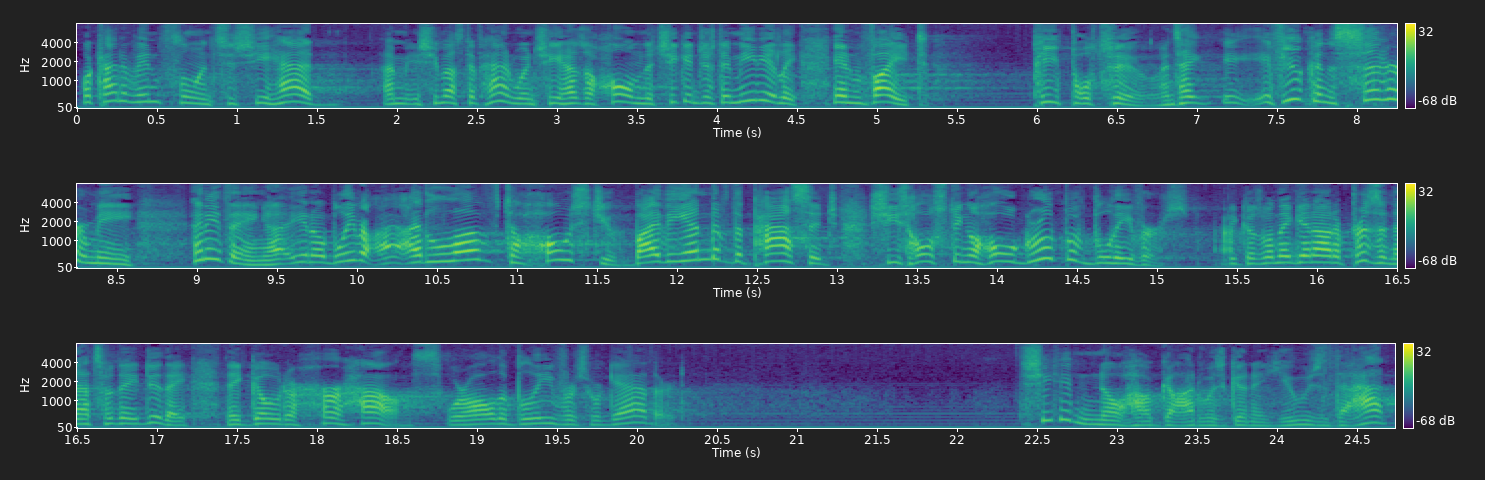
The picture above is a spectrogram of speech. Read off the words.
What kind of influence has she had? I mean, she must have had when she has a home that she can just immediately invite people to and say, if you consider me anything, uh, you know, believer, I, I'd love to host you. By the end of the passage, she's hosting a whole group of believers because when they get out of prison, that's what they do. They, they go to her house where all the believers were gathered. She didn't know how God was going to use that.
